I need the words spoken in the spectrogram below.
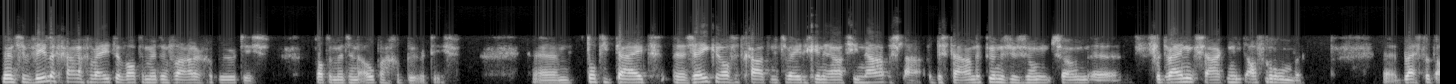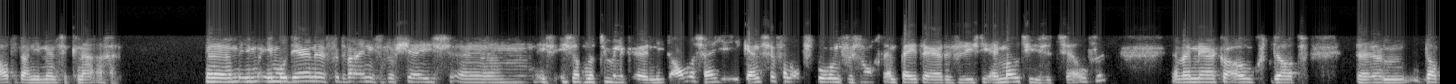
Mensen willen graag weten wat er met hun vader gebeurd is. Wat er met hun opa gebeurd is. Um, tot die tijd, uh, zeker als het gaat om tweede generatie nabestaanden, kunnen ze zo'n zo'n uh, verdwijningszaak niet afronden. Uh, blijft dat altijd aan die mensen knagen. Um, in, moderne verdwijningsdossiers um, is, is dat natuurlijk niet anders. Hè. Je, je, kent ze van opsporing verzocht en Peter R. de Vries. Die emotie is hetzelfde. En wij merken ook dat, dat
